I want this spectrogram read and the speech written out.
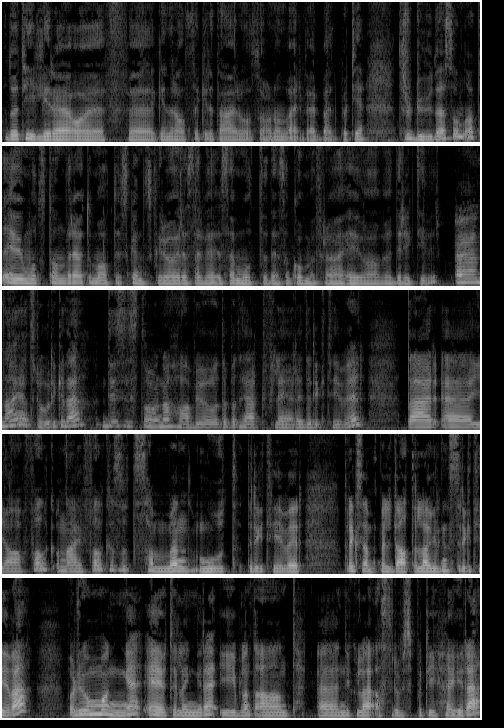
Og du er tidligere AUF-generalsekretær og også har noen verv i Arbeiderpartiet. Tror du det er sånn at EU-motstandere automatisk ønsker å reservere seg mot det som kommer fra EU av direktiver? Eh, nei, jeg tror ikke det. De siste årene har vi jo debattert flere direktiver der eh, ja-folk og nei-folk har stått sammen mot direktiver. F.eks. datalagringsdirektivet var det jo mange EU-tilhengere i bl.a. Eh, Nikolai Astrups parti Høyre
